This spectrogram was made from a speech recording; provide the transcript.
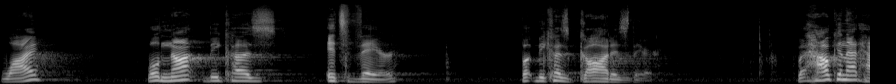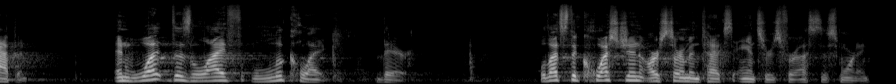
Why? Well, not because it's there, but because God is there. But how can that happen? And what does life look like there? Well, that's the question our sermon text answers for us this morning.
